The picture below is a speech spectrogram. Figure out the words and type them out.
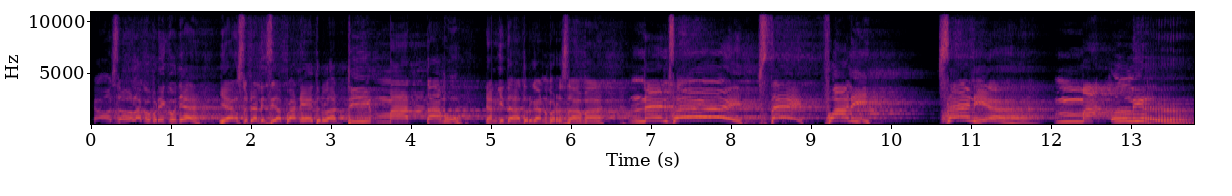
Kauso lagu berikutnya yang sudah disiapkan yaitu Di Matamu dan kita aturkan bersama Nancy Stefani Senia Maklir.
